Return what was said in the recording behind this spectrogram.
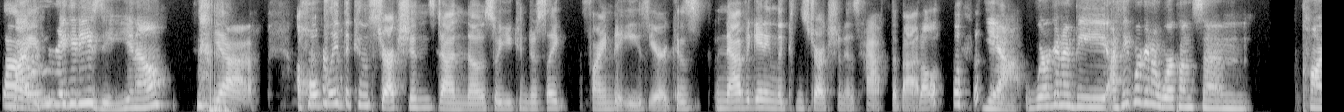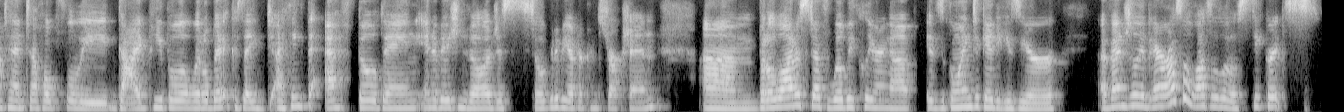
why would we make it easy, you know? yeah. Hopefully the construction's done though, so you can just like find it easier because navigating the construction is half the battle. yeah, we're gonna be. I think we're gonna work on some content to hopefully guide people a little bit because I I think the F building Innovation Village is still going to be under construction, um, but a lot of stuff will be clearing up. It's going to get easier eventually. There are also lots of little secrets,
